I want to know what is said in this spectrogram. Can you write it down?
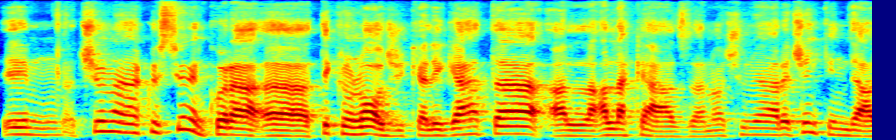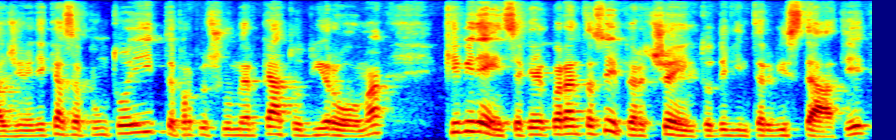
Ehm, c'è una questione ancora uh, tecnologica legata al, alla casa, no? C'è una recente indagine di casa.it proprio sul mercato di Roma che evidenzia che il 46% degli intervistati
